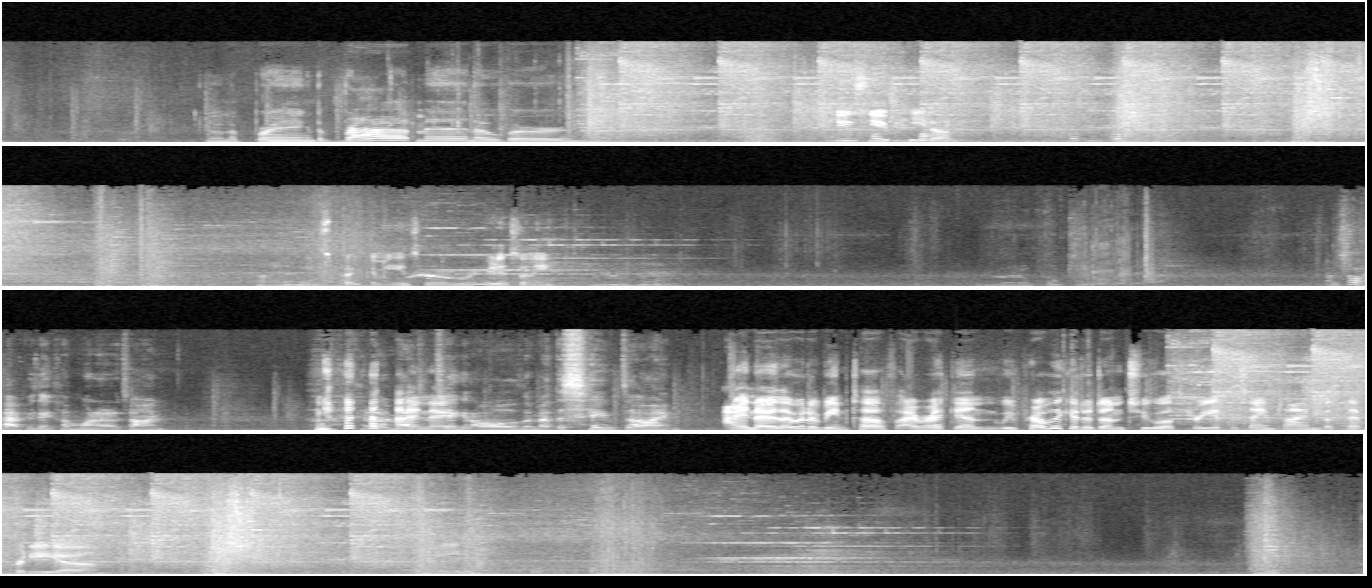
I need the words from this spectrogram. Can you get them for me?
Gonna bring the right man over. Excuse you, Peter. I know, he's poking me. He's a little rude, isn't he? Mm-hmm. Little pookie over there. I'm so happy they come one at a time. I can't I imagine know. taking all of them at the same time. I know, that would have been tough. I reckon we probably could have done two or three at the same time, but they're pretty, uh...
